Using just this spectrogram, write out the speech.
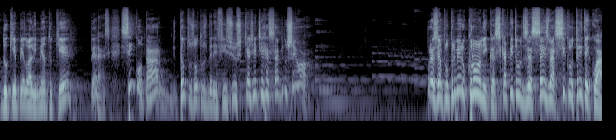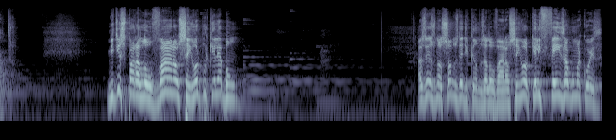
do que pelo alimento que perece. Sem contar tantos outros benefícios que a gente recebe do Senhor. Por exemplo, 1 Crônicas, capítulo 16, versículo 34 me diz para louvar ao Senhor porque Ele é bom. Às vezes nós só nos dedicamos a louvar ao Senhor porque Ele fez alguma coisa.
